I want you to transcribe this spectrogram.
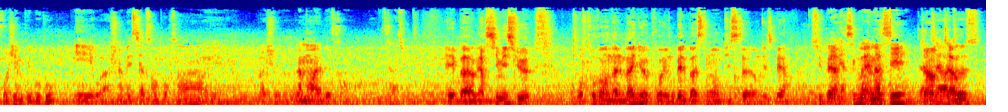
projet me plaît beaucoup. Et voilà, je suis investi à 100% et voilà, je suis vraiment hâte d'être à la suite. Eh ben merci messieurs. On vous retrouve en Allemagne pour une belle baston en piste, on espère. Super. Merci beaucoup. merci. ciao. ciao. à tous.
